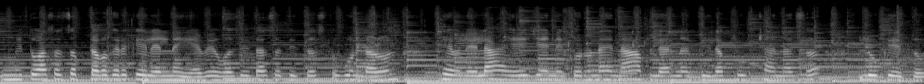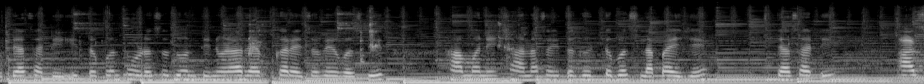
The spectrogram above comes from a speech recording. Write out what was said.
मी तो असा चपटा वगैरे केलेला नाही आहे व्यवस्थित असं तिथंच तो गुंडाळून ठेवलेला आहे. जेणेकरून आहे ना आपल्या नदीला खूप छान असं लुक येतो. त्यासाठी इथं पण थोडंसं दोन तीन वेळा रॅप करायचं व्यवस्थित. हा मणी छान असा इथं घट्ट बसला पाहिजे. त्यासाठी आज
